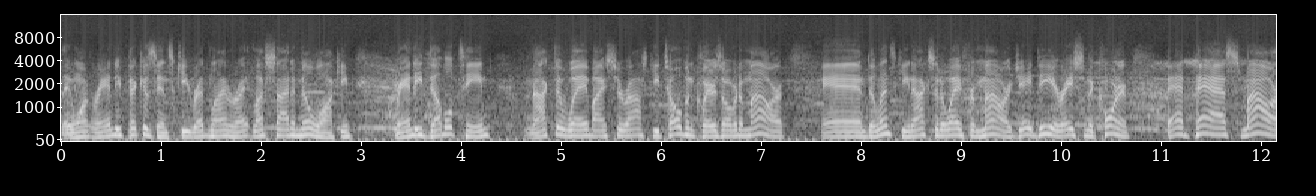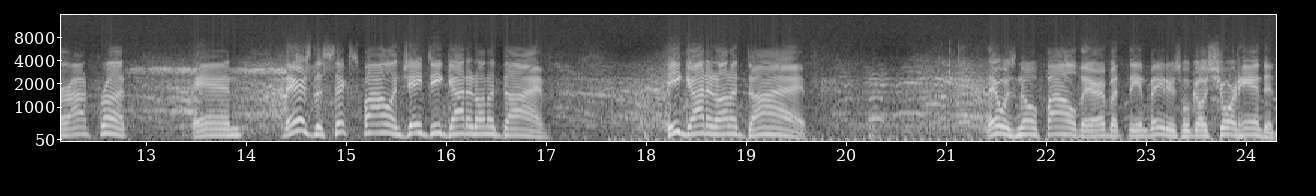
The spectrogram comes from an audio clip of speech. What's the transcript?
They want Randy Pikuzinski, red line right, left side of Milwaukee. Randy double teamed, knocked away by Cirovski. Tobin clears over to Maurer, and Delinsky knocks it away from Maurer. JD erasing the corner. Bad pass. Maurer out front. And there's the sixth foul, and JD got it on a dive. He got it on a dive. There was no foul there, but the Invaders will go short-handed.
